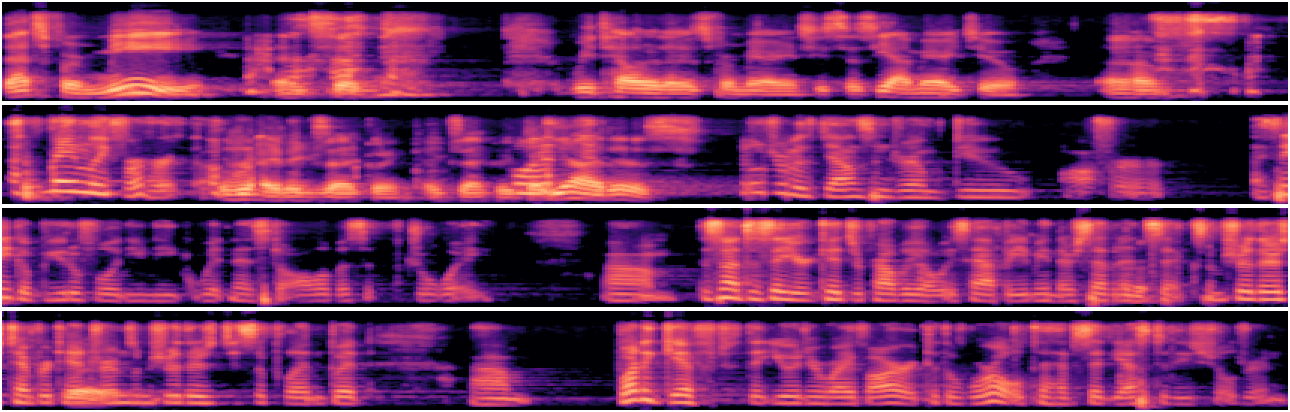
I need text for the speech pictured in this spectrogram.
"That's for me," and so we tell her that it's for Mary, and she says, "Yeah, Mary too." Um, Mainly for her, though. Right, exactly, exactly. Well, but yeah, it is. Children with Down syndrome do offer I think, a beautiful and unique witness to all of us of joy. Um, it's not to say your kids are probably always happy. I mean, they're seven and six. I'm sure there's temper tantrums. I'm sure there's discipline, but um, what a gift that you and your wife are to the world to have said yes to these children.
